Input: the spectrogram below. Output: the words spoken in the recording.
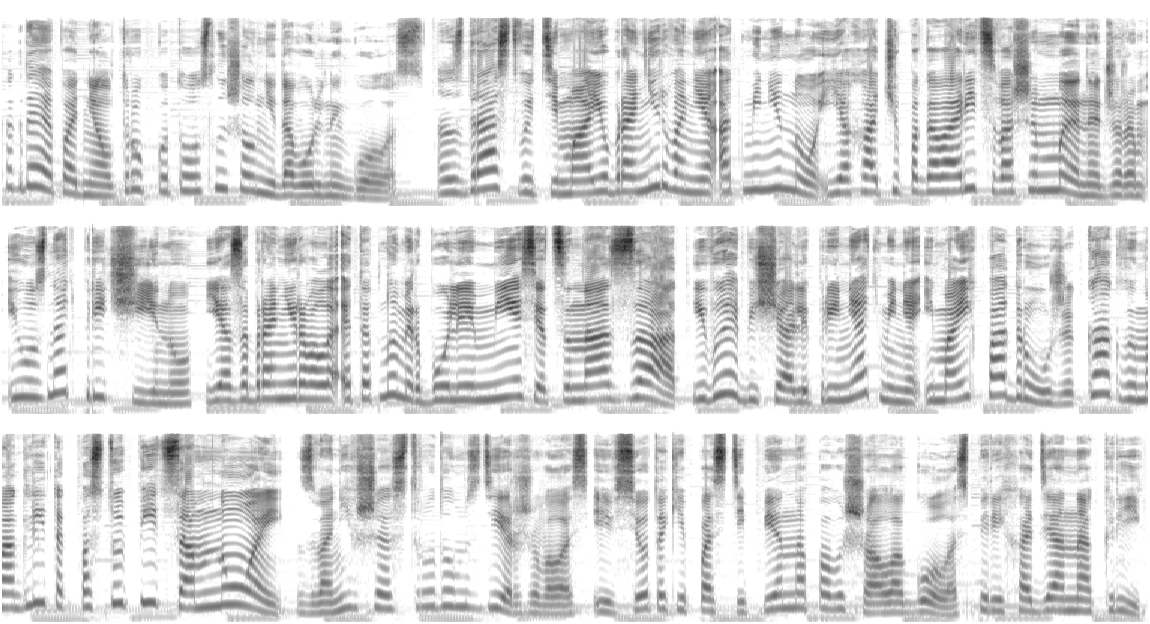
Когда я поднял трубку, то услышал недовольный голос. «Здравствуйте, мое бронирование отменено. Я хочу поговорить с вашим менеджером и узнать причину. Я забронировала этот номер более месяца назад, и вы обещали принять меня и моих подружек. Как вы могли так поступить со мной?» Звонившая с трудом сдерживалась и все-таки постепенно повышала голос, переходя переходя на крик.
